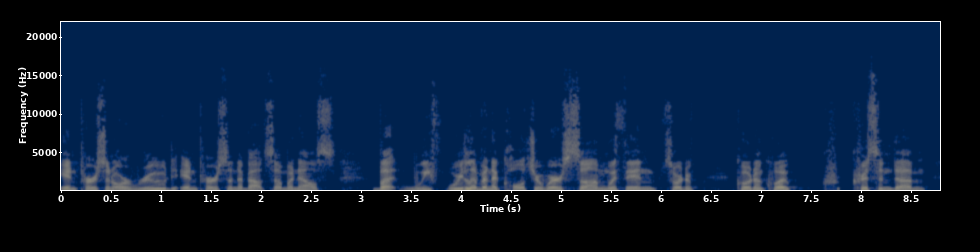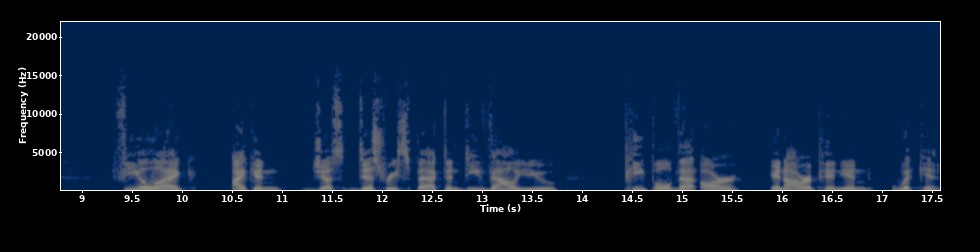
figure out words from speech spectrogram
in person or rude in person about someone else but we we live in a culture where some within sort of quote unquote Christendom feel like I can just disrespect and devalue people that are, in our opinion, wicked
